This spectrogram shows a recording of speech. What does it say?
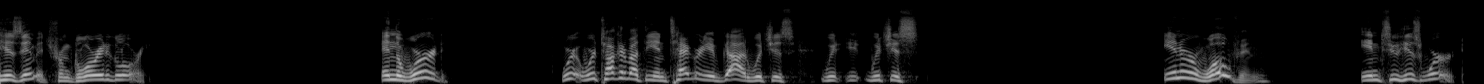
his image from glory to glory. And the word we're, we're talking about the integrity of God, which is which, which is interwoven into his word.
